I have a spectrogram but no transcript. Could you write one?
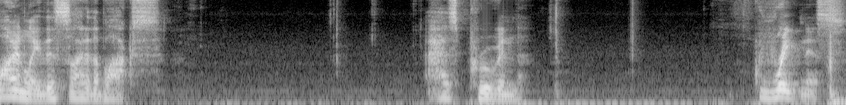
Finally, this side of the box has proven greatness.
